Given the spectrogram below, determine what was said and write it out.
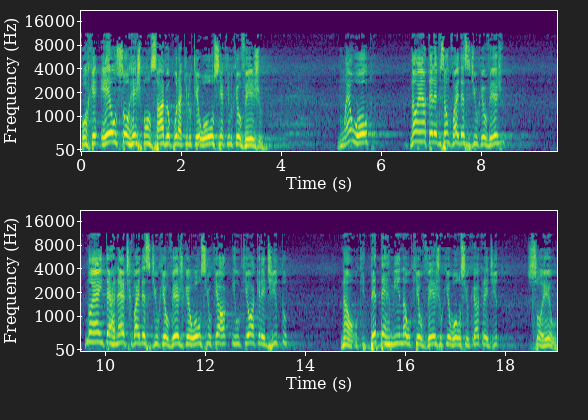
Porque eu sou responsável por aquilo que eu ouço e aquilo que eu vejo. Não é o outro. Não é a televisão que vai decidir o que eu vejo. Não é a internet que vai decidir o que eu vejo, o que eu ouço e o que eu, e o que eu acredito. Não, o que determina o que eu vejo, o que eu ouço e o que eu acredito sou eu.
